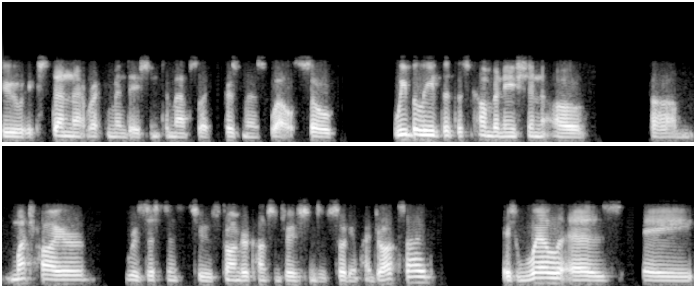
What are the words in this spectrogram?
to extend that recommendation to MabSelect Prisma as well. So we believe that this combination of um, much higher resistance to stronger concentrations of sodium hydroxide, as well as a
